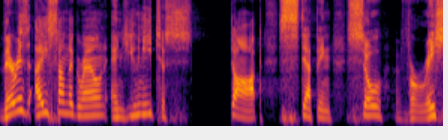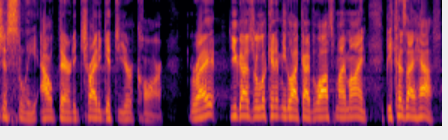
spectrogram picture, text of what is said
there is ice on the ground and you need to stop stepping so voraciously out there to try to get to your car, right? You guys are looking at me like I've lost my mind because I have.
